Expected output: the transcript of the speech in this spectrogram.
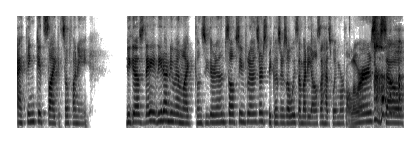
I think it's like it's so funny because they they don't even like consider themselves influencers because there's always somebody else that has way more followers. So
